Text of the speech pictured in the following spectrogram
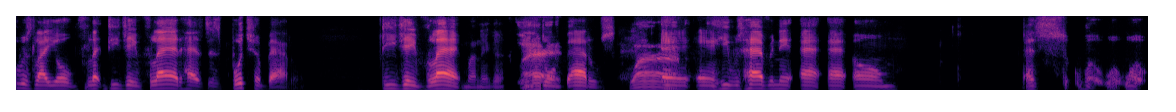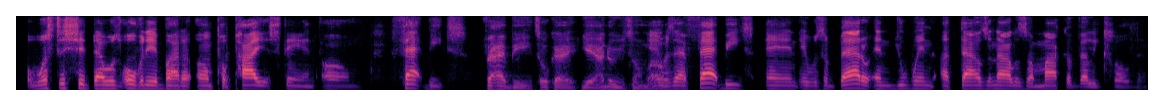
was like, yo, DJ Vlad has this butcher battle. DJ Vlad, my nigga. He was doing battles. wow. And, and he was having it at, at um at s- what, what, what what's the shit that was over there by the um papaya stand? Um Fat Beats. Fat beats. Okay. Yeah, I know you're talking about It was at Fat Beats, and it was a battle, and you win a thousand dollars of Makaveli clothing.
